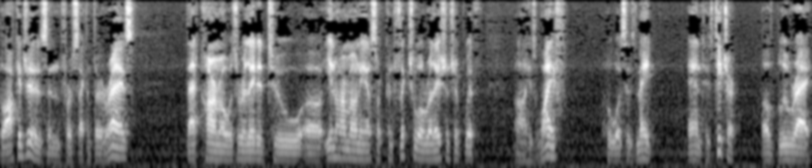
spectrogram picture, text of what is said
blockages in first, second, third rays. That karma was related to uh, inharmonious or conflictual relationship with uh, his wife, who was his mate and his teacher of Blue Ray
